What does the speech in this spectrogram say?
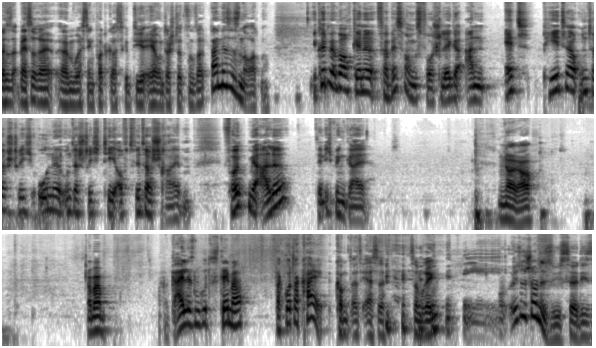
dass es bessere ähm, Wrestling-Podcasts gibt, die ihr eher unterstützen sollt, dann ist es in Ordnung. Ihr könnt mir aber auch gerne Verbesserungsvorschläge an peter ohne t auf Twitter schreiben. Folgt mir alle, denn ich bin geil. Naja. Aber geil ist ein gutes Thema. Dakota Kai kommt als Erste zum Ring. ist es schon eine Süße. Die,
